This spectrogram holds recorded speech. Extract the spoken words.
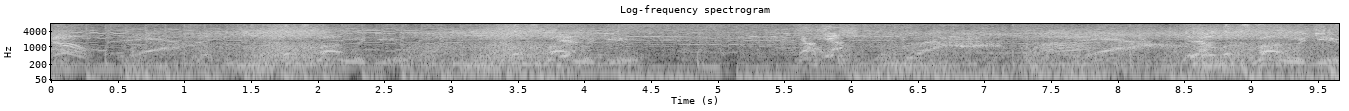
No! What's wrong with you? What's wrong with you? What's wrong with you?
